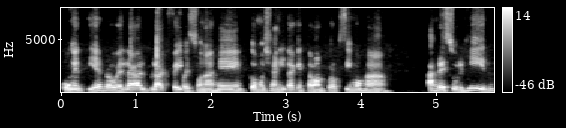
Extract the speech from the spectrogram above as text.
un entierro, ¿verdad? Al blackface, personajes como Shanita que estaban próximos a, a resurgir,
